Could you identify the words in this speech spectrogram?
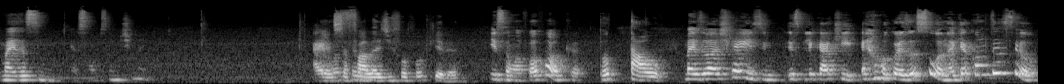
Mas assim, é só um sentimento. Aí Essa você- fala é de fofoqueira. Isso é uma fofoca. Total. Mas eu acho que é isso. Explicar que é uma coisa sua, né? Que aconteceu.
